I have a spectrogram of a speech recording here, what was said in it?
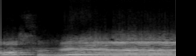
Oh, them.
